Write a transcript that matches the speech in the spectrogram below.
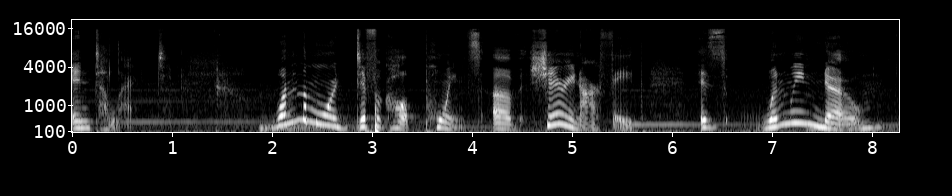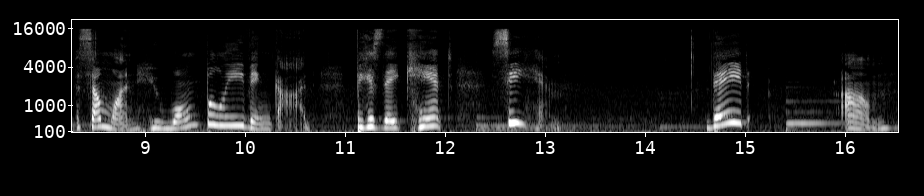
Intellect. One of the more difficult points of sharing our faith is when we know someone who won't believe in God because they can't see Him. They'd, um,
